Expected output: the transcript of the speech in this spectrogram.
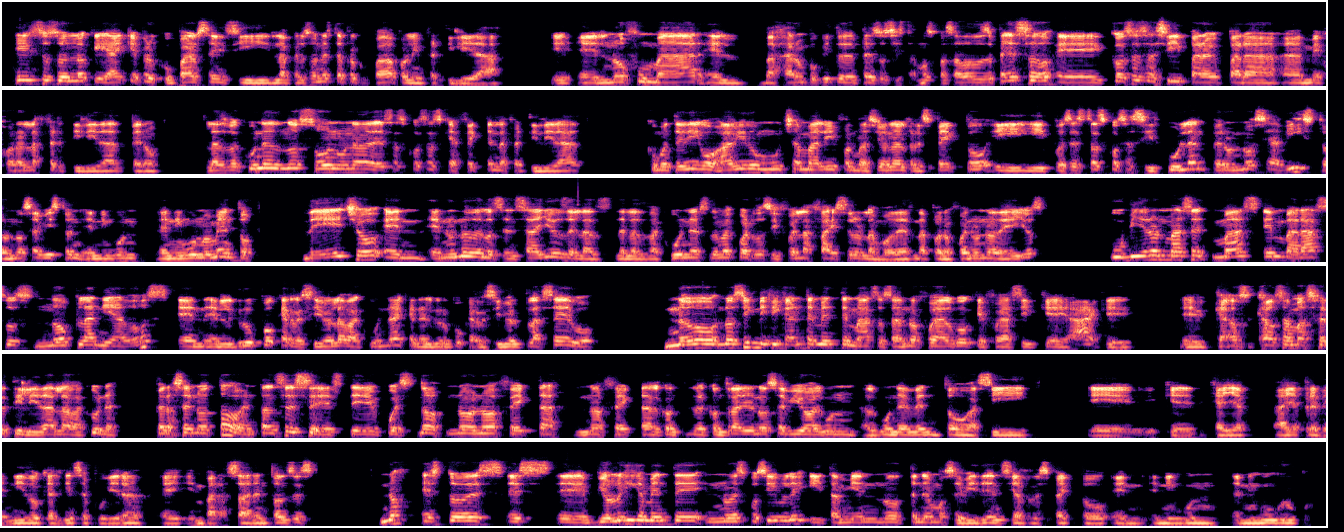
Eso es lo que hay que preocuparse si la persona está preocupada por la infertilidad. Eh, el no fumar, el bajar un poquito de peso si estamos pasados de peso, eh, cosas así para, para ah, mejorar la fertilidad. Pero las vacunas no son una de esas cosas que afecten la fertilidad como te digo, ha habido mucha mala información al respecto y, pues estas cosas circulan, pero no se ha visto, no se ha visto en, ningún, en ningún momento. De hecho, en, uno de los ensayos de las, de las vacunas, no me acuerdo si fue la Pfizer o la Moderna, pero fue en uno de ellos, hubieron más, más embarazos no planeados en el grupo que recibió la vacuna que en el grupo que recibió el placebo. No, no significantemente más, o sea, no fue algo que fue así que, ah, que eh, causa más fertilidad la vacuna pero se notó. Entonces, este, pues no, no, no afecta, no afecta. Al, contrario, no se vio algún, algún evento así eh, que, que, haya, haya prevenido que alguien se pudiera eh, embarazar. Entonces, no, esto es, es eh, biológicamente no es posible y también no tenemos evidencia al respecto en, en, ningún, en ningún grupo.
